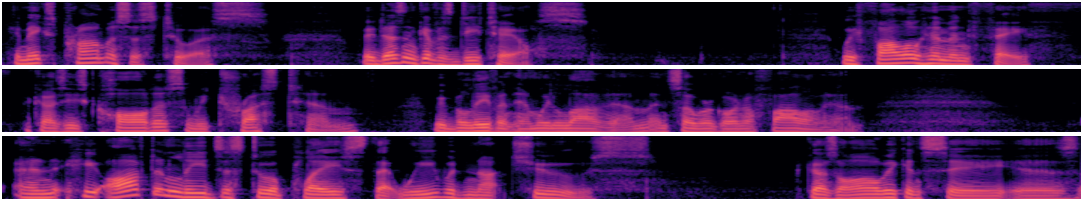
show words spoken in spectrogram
He makes promises to us, but He doesn't give us details. We follow Him in faith because He's called us, we trust Him, we believe in Him, we love Him, and so we're going to follow Him. And He often leads us to a place that we would not choose because all we can see is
